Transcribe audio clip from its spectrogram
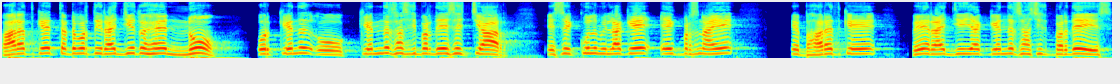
भारत के तटवर्ती राज्य तो है नौ और केंद्र केंद्र शासित प्रदेश है चार। ऐसे कुल मिला के एक प्रश्न आए कि भारत के वे राज्य या केंद्र शासित प्रदेश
